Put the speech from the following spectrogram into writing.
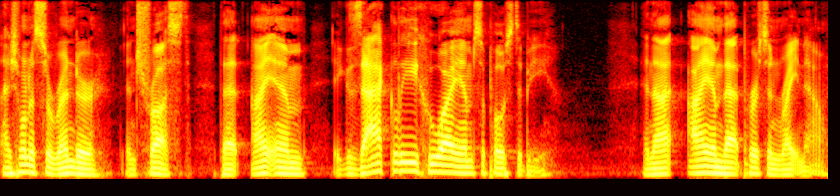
I just want to surrender and trust that I am exactly who I am supposed to be. And that I am that person right now.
